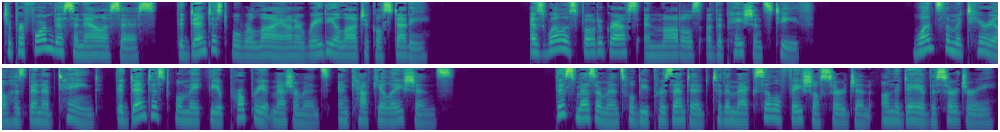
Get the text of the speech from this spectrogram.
To perform this analysis, the dentist will rely on a radiological study, as well as photographs and models of the patient's teeth. Once the material has been obtained, the dentist will make the appropriate measurements and calculations. This measurements will be presented to the maxillofacial surgeon on the day of the surgery.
